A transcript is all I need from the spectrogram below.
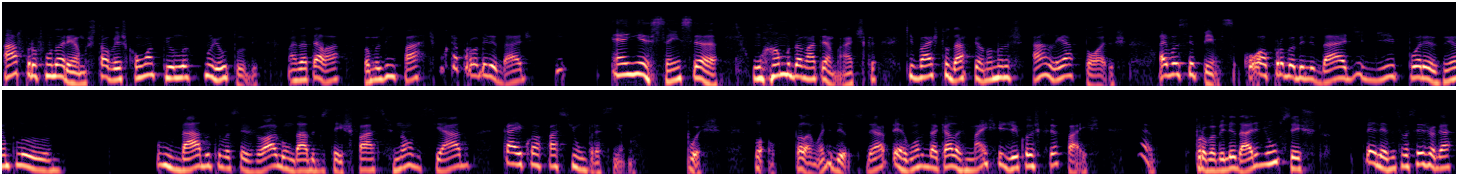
aprofundaremos, talvez com uma pílula no YouTube. Mas até lá, vamos em parte, porque a probabilidade é, em essência, um ramo da matemática que vai estudar fenômenos aleatórios. Aí você pensa, qual a probabilidade de, por exemplo, um dado que você joga, um dado de seis faces não viciado, cair com a face 1 para cima? Poxa, pelo amor de Deus, isso é a pergunta daquelas mais ridículas que você faz. É probabilidade de um sexto. Beleza, se você jogar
